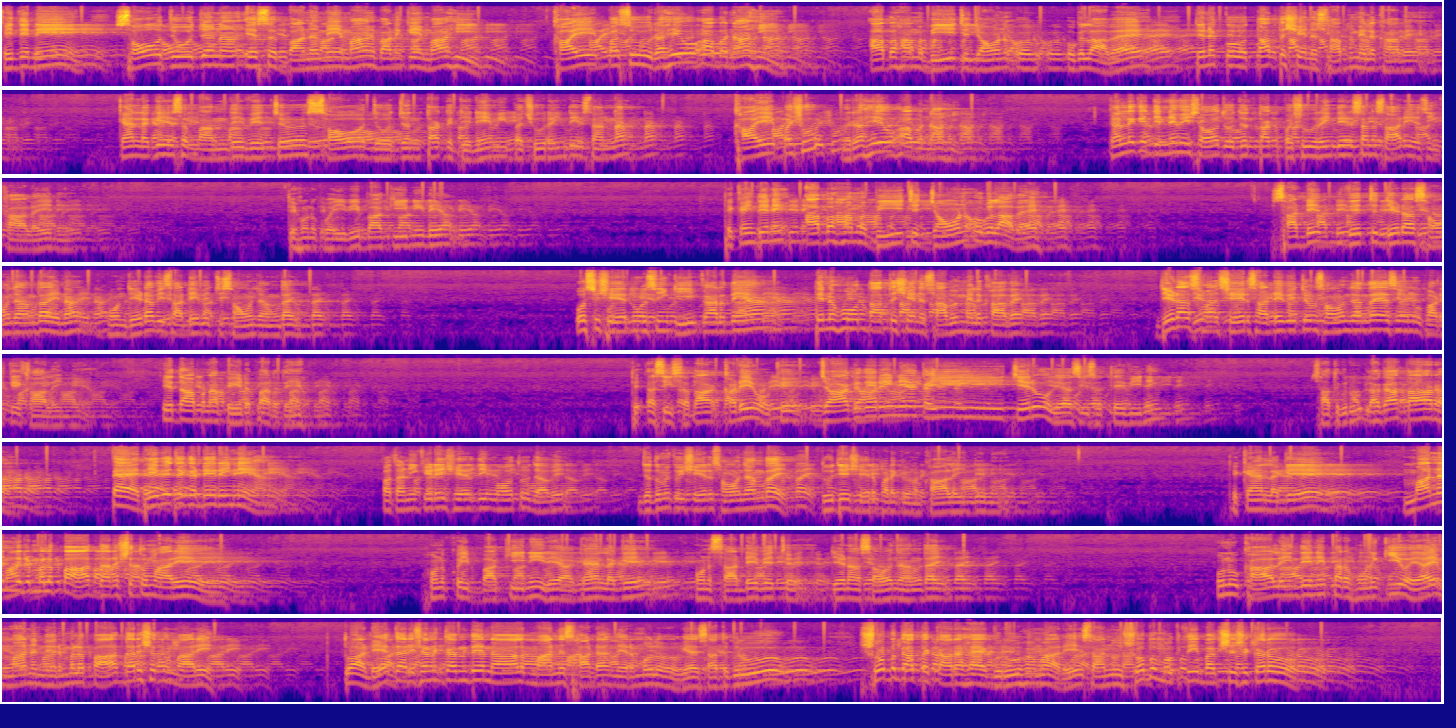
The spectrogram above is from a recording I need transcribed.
ਕਹਿੰਦੇ ਨੇ 100 ਜੋਜਨ ਇਸ ਬਨ ਮੇ ਮਾਹ ਬਨ ਕੇ ਮਾਹੀ, ਖਾਏ ਪਸ਼ੂ ਰਹਿਓ ਅਬ ਨਾਹੀ। ਅਬ ਹਮ ਬੀਜ ਜੌਨ ਉਗਲਾਵੇ, ਤਿਨ ਕੋ ਤਤ ਛਿਨ ਸਭ ਮਿਲ ਖਾਵੇ। ਕਹਿਣ ਲੱਗੇ ਇਸ ਬਨ ਦੇ ਵਿੱਚ 100 ਜੋਜਨ ਤੱਕ ਜਿਨੇ ਵੀ ਪਸ਼ੂ ਰਹਿੰਦੇ ਸਨ, ਖਾਏ ਪਸ਼ੂ ਰਹਿਓ ਅਬ ਨਾਹੀ। ਕਹਿਣ ਲੱਗੇ ਜਿੰਨੇ ਵੀ 100 ਜੋਜਨ ਤੱਕ ਪਸ਼ੂ ਰਹਿੰਦੇ ਸਨ, ਸਾਰੇ ਅਸੀਂ ਖਾ ਲਏ ਨੇ। ਤੇ ਹੁਣ ਕੋਈ ਵੀ ਬਾਕੀ ਨਹੀਂ ਰਿਹਾ ਤੇ ਕਹਿੰਦੇ ਨੇ ਅਬ ਹਮ ਬੀਜ ਜੌਨ ਉਗਲਾਵੇ। ਸਾਡੇ ਵਿੱਚ ਜਿਹੜਾ ਸੌ ਜਾਂਦਾ ਹੈ ਨਾ ਹੁਣ ਜਿਹੜਾ ਵੀ ਸਾਡੇ ਵਿੱਚ ਸੌ ਜਾਂਦਾ ਹੈ ਉਸ ਸ਼ੇਰ ਨੂੰ ਅਸੀਂ ਕੀ ਕਰਦੇ ਆ? ਤਿਨਹੋ ਤਤ ਛਿਨ ਸਭ ਮਿਲ ਖਾਵੇ। ਜਿਹੜਾ ਸ਼ੇਰ ਸਾਡੇ ਵਿੱਚੋਂ ਸੌਂ ਜਾਂਦਾ ਹੈ ਅਸੀਂ ਉਹਨੂੰ ਫੜ ਕੇ ਖਾ ਲੈਂਦੇ ਆ। ਇਦਾਂ ਆਪਣਾ ਪੇਟ ਭਰਦੇ ਆ। ਤੇ ਅਸੀਂ ਸਦਾ ਖੜੇ ਹੋ ਕੇ ਜਾਗਦੇ ਰਹਿੰਦੇ ਆ ਕਈ ਚਿਰ ਹੋ ਗਿਆ ਸੀ ਸੁੱਤੇ ਵੀ ਨਹੀਂ। ਸਤਿਗੁਰੂ ਲਗਾਤਾਰ ਭੈ ਦੇ ਵਿੱਚ ਗੱਡੇ ਰਹਿੰਦੇ ਆ ਪਤਾ ਨਹੀਂ ਕਿਹੜੇ ਸ਼ੇਰ ਦੀ ਮੌਤ ਹੋ ਜਾਵੇ। ਜਦੋਂ ਵੀ ਕੋਈ ਸ਼ੇਰ ਸੌਂ ਜਾਂਦਾ ਏ, ਦੂਜੇ ਸ਼ੇਰ ਫੜ ਕੇ ਉਹਨੂੰ ਖਾ ਲੈਂਦੇ ਨੇ। ਤੇ ਕਹਿਣ ਲੱਗੇ, ਮਨ ਨਿਰਮਲ ਭਾ ਦਰਸ਼ ਤੁਮਾਰੇ। ਹੁਣ ਕੋਈ ਬਾਕੀ ਨਹੀਂ ਰਿਹਾ, ਕਹਿਣ ਲੱਗੇ, ਹੁਣ ਸਾਡੇ ਵਿੱਚ ਜਿਹੜਾ ਸੌ ਜਾਂਦਾ ਏ। ਉਹਨੂੰ ਖਾ ਲੈਂਦੇ ਨੇ, ਪਰ ਹੁਣ ਕੀ ਹੋਇਆ ਏ? ਮਨ ਨਿਰਮਲ ਭਾ ਦਰਸ਼ ਤੁਮਾਰੇ ਤੁਹਾਡੇ ਦਰਸ਼ਨ ਕਰਨ ਦੇ ਨਾਲ ਮਨ ਸਾਡਾ ਨਿਰਮਲ ਹੋ ਗਿਆ ਸਤਿਗੁਰੂ। ਸ਼ੁਭ ਗਤ ਕਰ ਹੈ ਗੁਰੂ ਹਮਾਰੇ, ਸਾਨੂੰ ਸ਼ੁਭ ਮੁਕਤੀ ਬਖਸ਼ਿਸ਼ ਕਰੋ।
